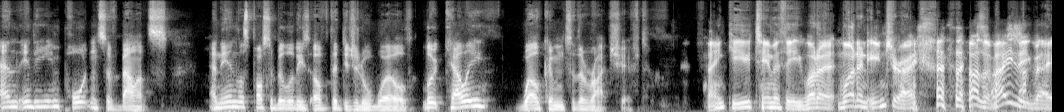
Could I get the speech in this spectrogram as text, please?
and in the importance of balance and the endless possibilities of the digital world. Luke Kelly, welcome to the Write Shift. Thank you, Timothy. What a what an intro. that was amazing, mate.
